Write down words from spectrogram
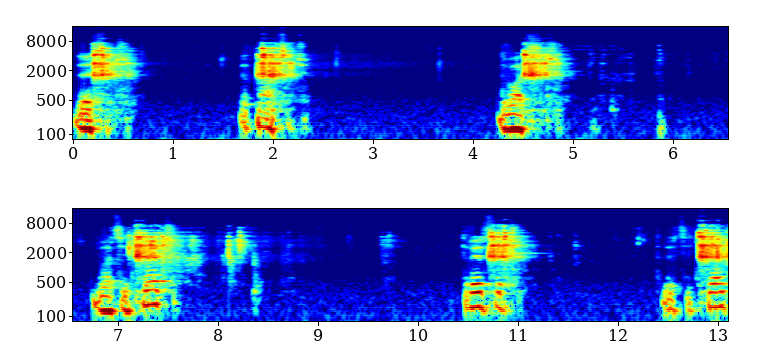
Десять. П'ятнадцять. Двадцять. Двадцять п'ять. Тридцять. Тридцять п'ять.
